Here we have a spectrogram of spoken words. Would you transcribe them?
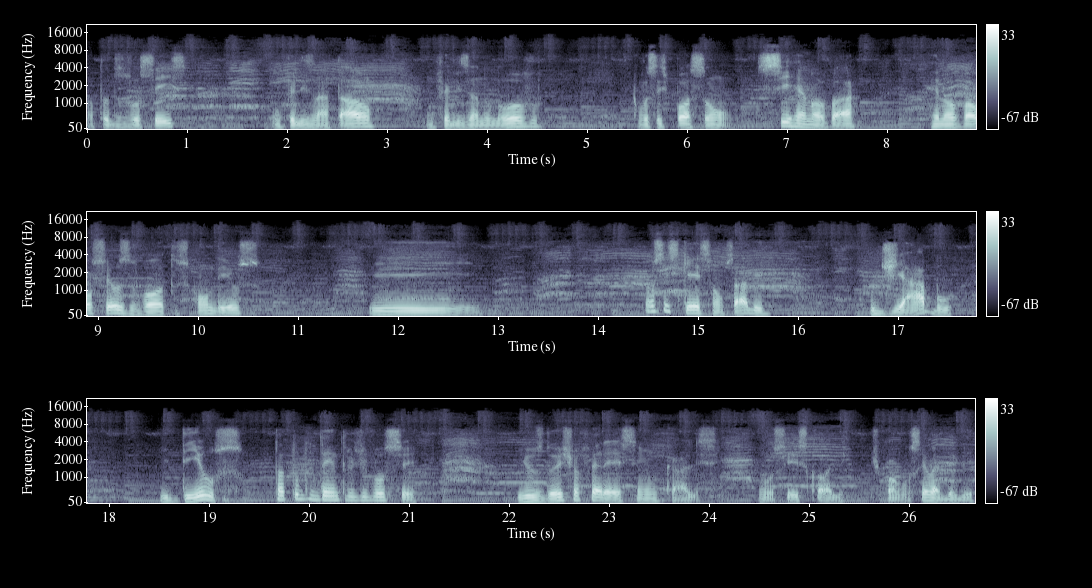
a todos vocês um Feliz Natal, um Feliz Ano Novo, que vocês possam se renovar, renovar os seus votos com Deus e não se esqueçam, sabe? O diabo e Deus tá tudo dentro de você. E os dois te oferecem um cálice. Você escolhe de qual você vai beber.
